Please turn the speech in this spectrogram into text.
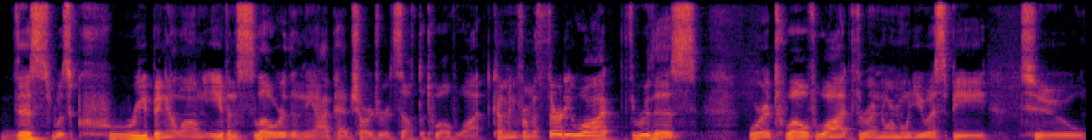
This was creeping along even slower than the iPad charger itself, the 12 watt. Coming from a 30 watt through this, or a 12 watt through a normal USB to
